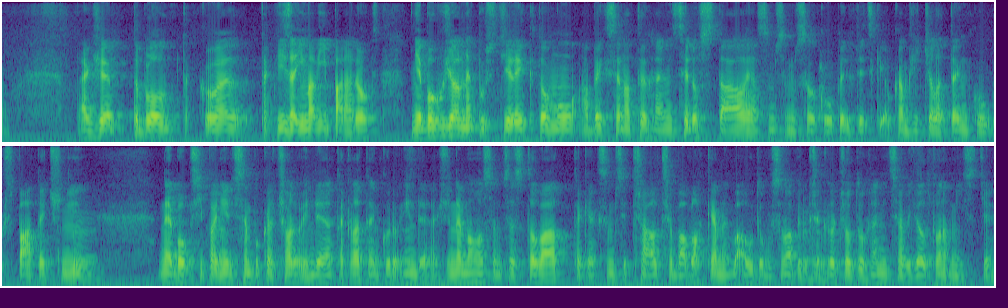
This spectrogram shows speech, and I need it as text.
Jo. Takže to bylo takové, takový zajímavý paradox. Mě bohužel nepustili k tomu, abych se na tu hranici dostal. Já jsem si musel koupit vždycky okamžitě letenku už zpáteční. Hmm nebo případně, když jsem pokračoval do Indie, tak letenku do Indie. Takže nemohl jsem cestovat tak, jak jsem si přál třeba vlakem nebo autobusem, abych mm-hmm. překročil tu hranici a viděl to na místě.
